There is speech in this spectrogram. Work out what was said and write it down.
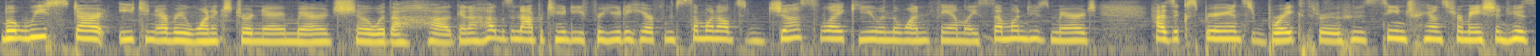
But we start each and every one extraordinary marriage show with a hug, and a hug is an opportunity for you to hear from someone else just like you in the one family, someone whose marriage has experienced breakthrough, who's seen transformation, who's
